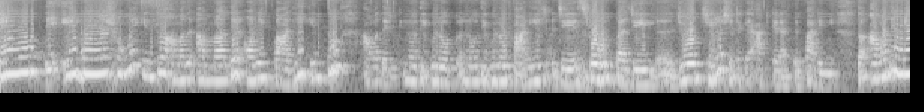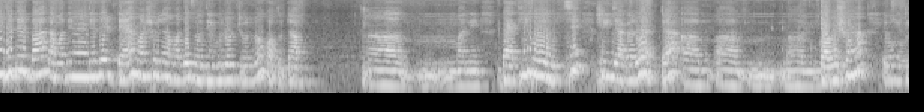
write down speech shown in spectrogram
এই মুহূর্তে এই বন্যার সময় কিন্তু আমাদের আমাদের অনেক বাঁধই কিন্তু আমাদের নদীগুলো, নদীগুলোর পানির যে স্রোত বা যে জোর ছিল সেটাকে আটকে রাখতে পারেনি। তো আমাদের নিজেদের বাঁধ, আমাদের নিজেদের ড্যাম আসলে আমাদের নদীগুলোর জন্য কতটা মানে ব্যাধি হয়ে উঠছে সেই জায়গারও একটা গবেষণা এবং একটি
